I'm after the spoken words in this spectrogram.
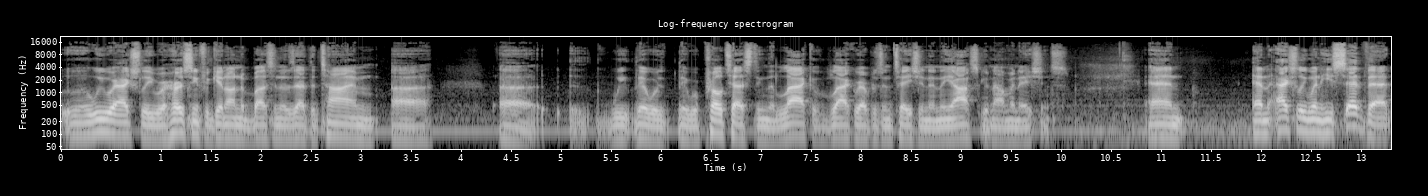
we were actually rehearsing for Get on the Bus, and it was at the time uh, uh, we they were they were protesting the lack of black representation in the Oscar nominations, and and actually when he said that,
